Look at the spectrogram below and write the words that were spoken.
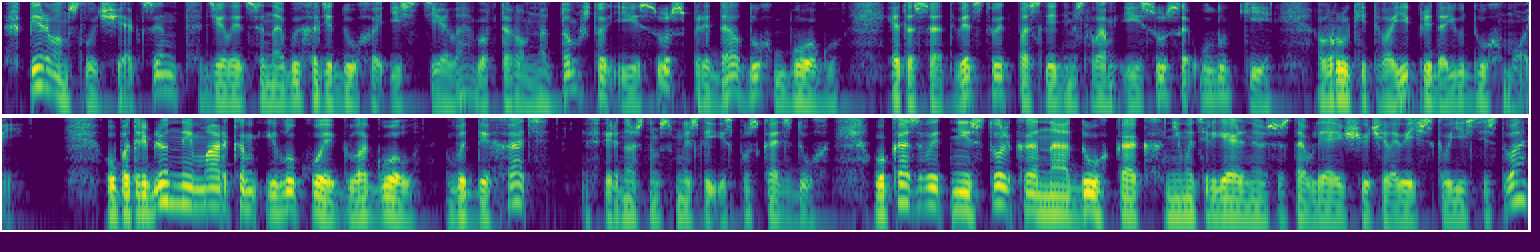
В первом случае акцент делается на выходе духа из тела, во втором — на том, что Иисус предал дух Богу. Это соответствует последним словам Иисуса у Луки «В руки твои предаю дух мой». Употребленный Марком и Лукой глагол «выдыхать» в переносном смысле испускать дух, указывает не столько на дух как нематериальную составляющую человеческого естества,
